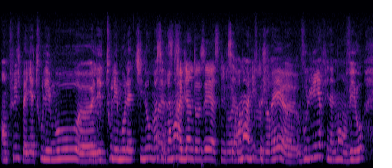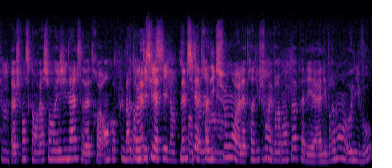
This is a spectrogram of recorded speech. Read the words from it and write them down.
En plus, bah, il y a tous les mots, mm. les, tous les mots latinos. Moi, c'est vraiment très bien dosé à ce niveau-là. C'est vraiment un livre que mm. j'aurais voulu lire finalement en VO. Mm. je pense qu'en version originale, ça va être encore plus marquant. Même si la, hein, même si la traduction, la traduction est vraiment top, elle est, elle est vraiment au niveau.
